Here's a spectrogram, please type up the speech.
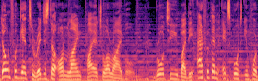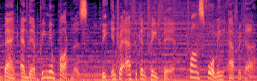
Don't forget to register online prior to arrival. Brought to you by the African Export Import Bank and their premium partners, the Intra African Trade Fair, transforming Africa.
